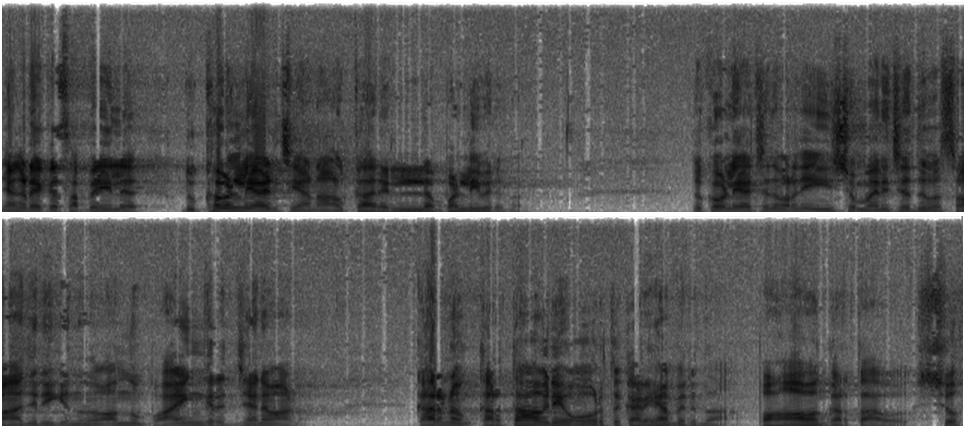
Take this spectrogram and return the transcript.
ഞങ്ങളുടെയൊക്കെ സഭയിൽ ദുഃഖവെള്ളിയാഴ്ചയാണ് ആൾക്കാരെല്ലാം പള്ളി വരുന്നത്. ദുഃഖവെള്ളിയാഴ്ച എന്ന് പറഞ്ഞാൽ ഈശോ മരിച്ച ദിവസം ആചരിക്കുന്നത് അന്നും ഭയങ്കര ജനമാണ്. കാരണം കർത്താവിനെ ഓർത്ത് കരയാൻ വരുന്ന പാവം കർത്താവ്. ശോ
